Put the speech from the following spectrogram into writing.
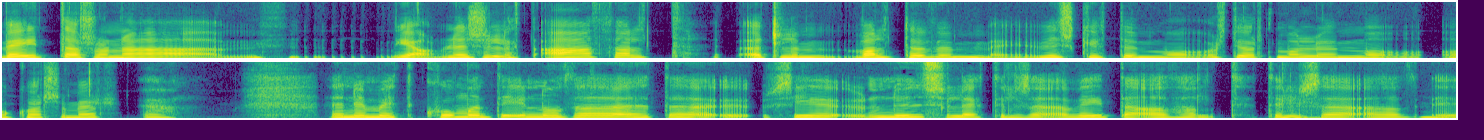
veita svona já, nöðsulegt aðhald öllum valdtöfum, viðskiptum og, og stjórnmálum og, og hvað sem er. Já. En einmitt komandi inn á það að þetta eh, sé nöðsulegt til þess að veita aðhald, til þess að e,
